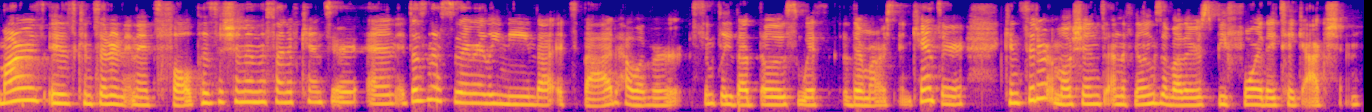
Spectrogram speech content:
Mars is considered in its fall position in the sign of Cancer, and it doesn't necessarily mean that it's bad, however, simply that those with their Mars in Cancer consider emotions and the feelings of others before they take action.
